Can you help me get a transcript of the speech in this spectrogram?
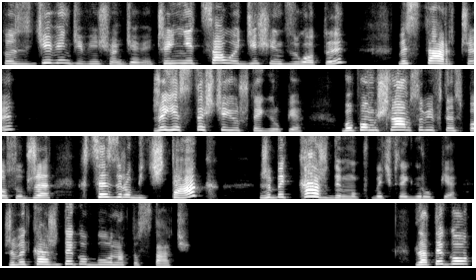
to jest 9,99, czyli niecałe 10 zł wystarczy, że jesteście już w tej grupie. Bo pomyślałam sobie w ten sposób, że chcę zrobić tak, żeby każdy mógł być w tej grupie, żeby każdego było na to stać. Dlatego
